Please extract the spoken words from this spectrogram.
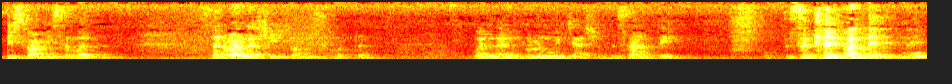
श्री स्वामी समर्थ. सर्वांना श्री स्वामी समर्थ. वंदन करून मी चार शब्द सांगते. तसं काही मला येत नाही.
